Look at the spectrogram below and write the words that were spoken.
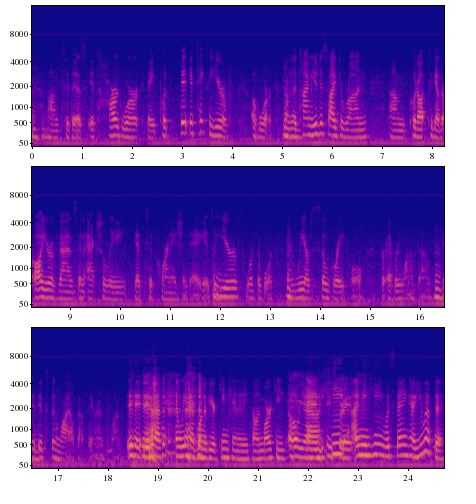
mm -hmm. um, to this. It's hard work. They put, it, it takes a year of, of work from mm -hmm. the mm-hmm. time you decide to run um, put all, together all your events and actually get to Coronation Day. It's Mhm. a year's worth of work, Mm. and we are so grateful for every one of them. Mhm. It, it's been wild out there and fun. It, it Yeah. and we had one of your king candidates on, Markey. Oh, yeah, and he's he, great. I mean, he was saying how you have to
